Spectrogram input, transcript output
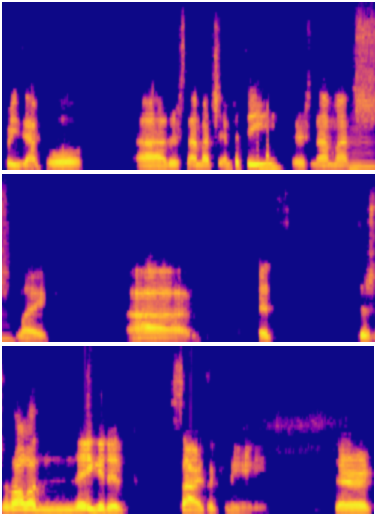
for example, uh, there's not much empathy. There's not much Mm. like uh, it's there's a lot of negative sides of community. There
